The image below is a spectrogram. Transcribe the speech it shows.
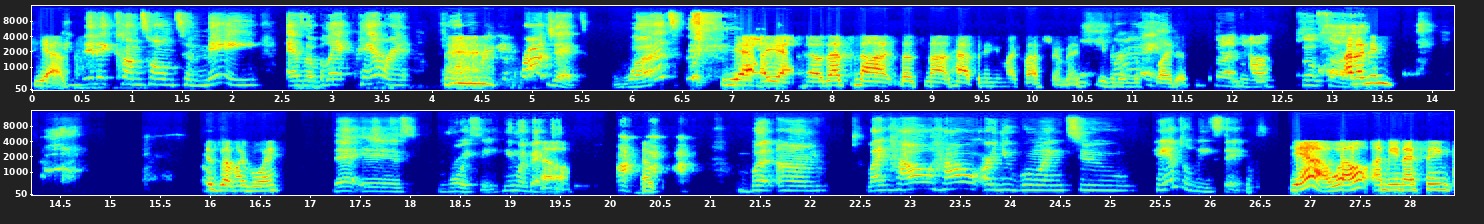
Yeah. and then it comes home to me as a black parent for a project. What? Yeah, yeah. No, that's not that's not happening in my classroom and even in the slightest. And, uh, so sorry. And I mean is that my boy? that is Royce. He went back. Oh. To ah, Okay. Ah, ah. But um, like how how are you going to handle these things? Yeah, well, I mean I think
